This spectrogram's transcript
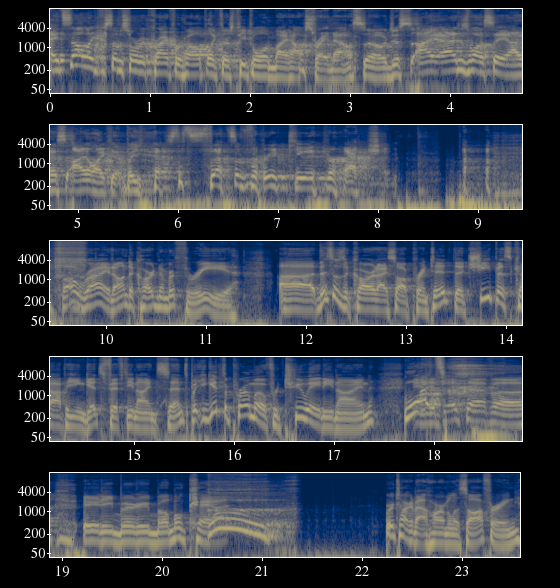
it's not like some sort of cry for help. Like there's people in my house right now. So just I, I just want to say I just I like it. But yes, that's that's a very cute interaction. All right, on to card number three. Uh, this is a card I saw printed. The cheapest copy you can get's 59 cents, but you get the promo for 289. What? And it does have a itty bitty bubble cat. We're talking about harmless offering.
